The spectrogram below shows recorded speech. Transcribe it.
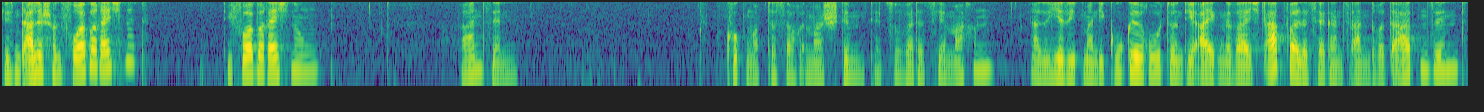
Die sind alle schon vorberechnet? Die Vorberechnung. Wahnsinn. Gucken, ob das auch immer stimmt, jetzt so wir das hier machen. Also hier sieht man die Google-Route und die eigene weicht ab, weil das ja ganz andere Daten sind.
